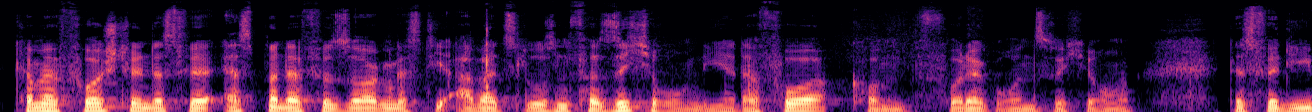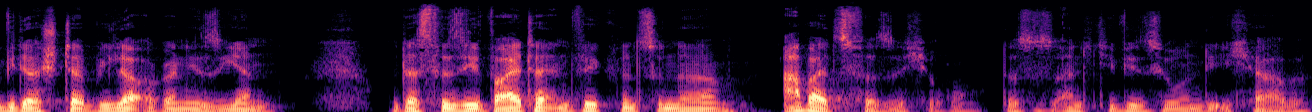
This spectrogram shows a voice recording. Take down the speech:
Ich kann mir vorstellen, dass wir erstmal dafür sorgen, dass die Arbeitslosenversicherung, die ja davor kommt, vor der Grundsicherung, dass wir die wieder stabiler organisieren und dass wir sie weiterentwickeln zu einer Arbeitsversicherung. Das ist eigentlich die Vision, die ich habe.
